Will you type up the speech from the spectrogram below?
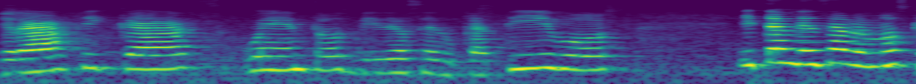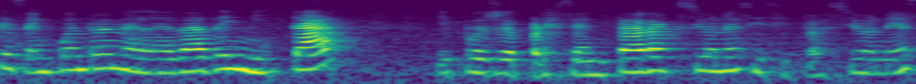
gráficas, cuentos, videos educativos y también sabemos que se encuentran en la edad de imitar y pues representar acciones y situaciones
